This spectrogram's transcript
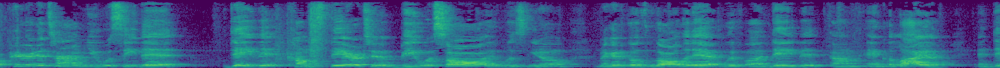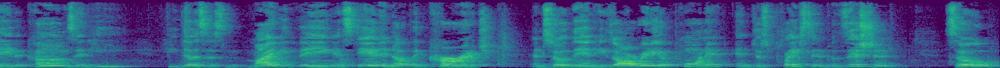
a period of time, you will see that David comes there to be with Saul. It was, you know, Not going to go through all of that with uh, David um, and Goliath. And David comes and he he does this mighty thing and standing up in courage. And so then he's already appointed and just placed in position. So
